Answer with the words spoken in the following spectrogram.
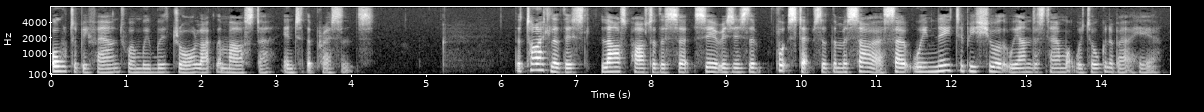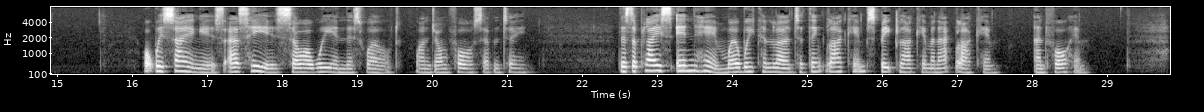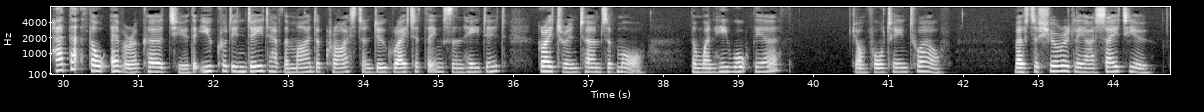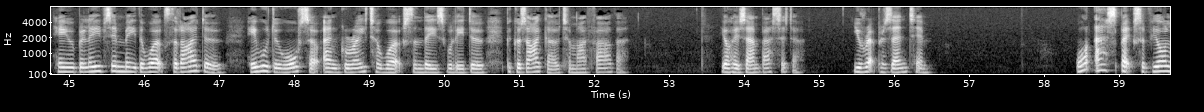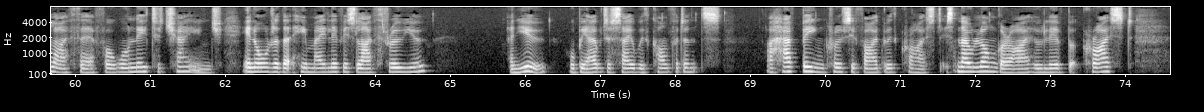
All to be found when we withdraw like the Master into the presence. The title of this last part of the series is The Footsteps of the Messiah, so we need to be sure that we understand what we're talking about here. What we're saying is, as He is, so are we in this world. 1 John 4 17. There's a place in Him where we can learn to think like Him, speak like Him, and act like Him, and for Him. Had that thought ever occurred to you that you could indeed have the mind of Christ and do greater things than he did, greater in terms of more, than when he walked the earth? John 14:12 Most assuredly I say to you, he who believes in me the works that I do, he will do also, and greater works than these will he do, because I go to my Father. You're his ambassador. You represent him. What aspects of your life, therefore, will need to change in order that He may live His life through you? And you will be able to say with confidence, I have been crucified with Christ. It's no longer I who live, but Christ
